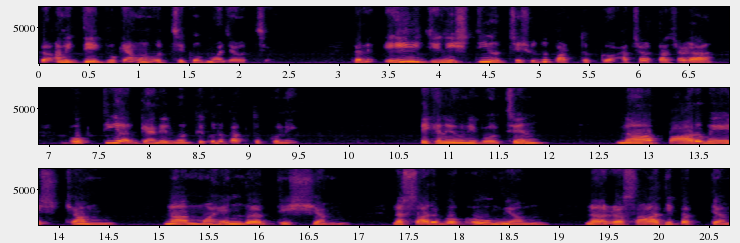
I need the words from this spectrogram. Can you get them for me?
তো আমি দেখব কেমন হচ্ছে, খুব মজা হচ্ছে। কারণ এই জিনিসটি হচ্ছে শুধু পার্থক্য। আচ্ছা তাছাড়া ভক্তি আর জ্ঞানের মধ্যে কোনো পার্থক্য নেই। এখানে উনি বলছেন, না পারমেষ্ঠ্যম না মহেন্দ্র দৃশ্যম না সার্বভৌম্যম না রসাধিপত্যম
